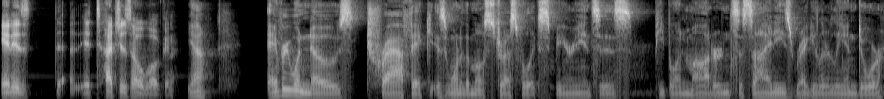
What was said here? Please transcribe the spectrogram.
It is. It touches Hoboken. Yeah. Everyone knows traffic is one of the most stressful experiences people in modern societies regularly endure.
